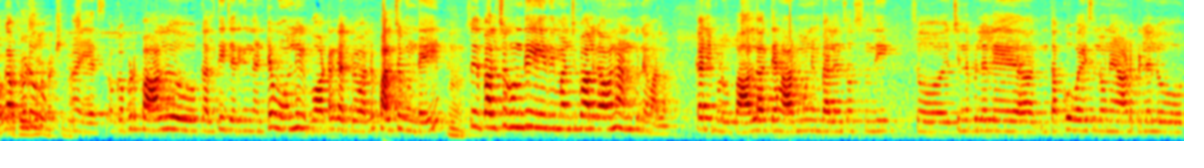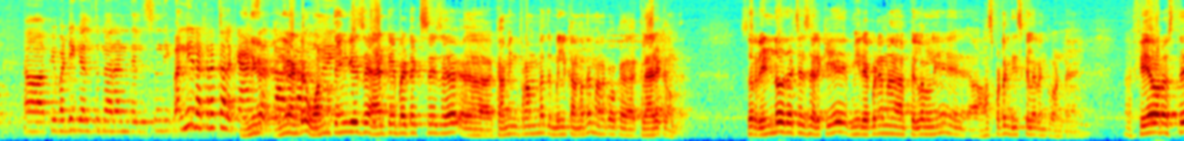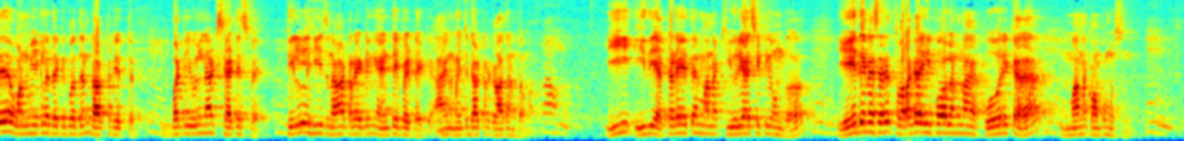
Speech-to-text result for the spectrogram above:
ఒకప్పుడు ఒకప్పుడు పాలు కల్తీ జరిగిందంటే ఓన్లీ వాటర్ కలిపేవాళ్ళు పలచగా ఉండేవి సో ఇది పలచగా ఉంది ఇది మంచి పాలు కావాలని అనుకునే వాళ్ళం కానీ ఇప్పుడు పాలు తాగితే హార్మోన్ ఇంబ్యాలెన్స్ వస్తుంది. సో చిన్నపిల్లలే తక్కువ వయసులోనే ఆడపిల్లలు ప్యూబర్టీకి వెళ్తున్నారని తెలుస్తుంది. ఇవన్నీ రకరకాల క్యాన్సర్ ఎందుకంటే one thing is antibiotics is coming from the milk అన్నది మనకు ఒక క్లారిటీ ఉంది. సో రెండోది వచ్చేసరికి మీరు ఎప్పుడైనా పిల్లల్ని హాస్పిటల్కి తీసుకెళ్ళారనుకోండి ఫీవర్ వస్తే వన్ వీక్లో తగ్గిపోద్దని డాక్టర్ చెప్తాడు. But you will not satisfy till he's not writing antibiotic ఆయన మంచి డాక్టర్ కాదంటాం మనం. ఈ ఇది ఎక్కడైతే మన క్యూరియాసిటీ ఉందో ఏదైనా సరే త్వరగా అయిపోవాలన్న కోరిక మన కొంపముస్తుంది.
